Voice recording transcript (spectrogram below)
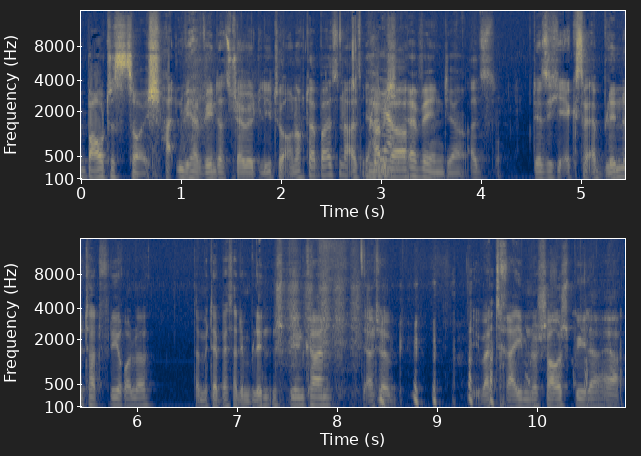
gebautes Zeug. Hatten wir erwähnt, dass Jared Leto auch noch dabei ist? ne? Als Habe ich erwähnt, ja. als der sich extra erblindet hat für die Rolle, damit er besser den Blinden spielen kann. Der alte übertreibende Schauspieler, ja.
